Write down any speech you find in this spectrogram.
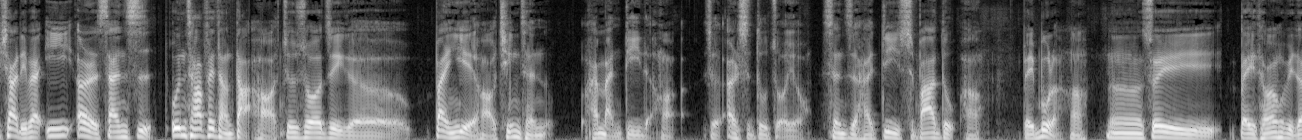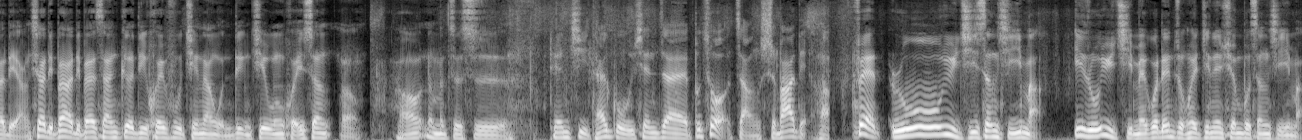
下礼拜一二三四温差非常大哈，就是说这个半夜哈清晨还蛮低的哈。这二十度左右，甚至还低十八度啊，北部了啊。那所以北台湾会比较凉。下礼拜二、礼拜三各地恢复晴朗稳定，气温回升啊。好，那么这是天气。台股现在不错，涨十八点哈。Fed 如预期升息一码，一如预期，美国联总会今天宣布升息一码，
